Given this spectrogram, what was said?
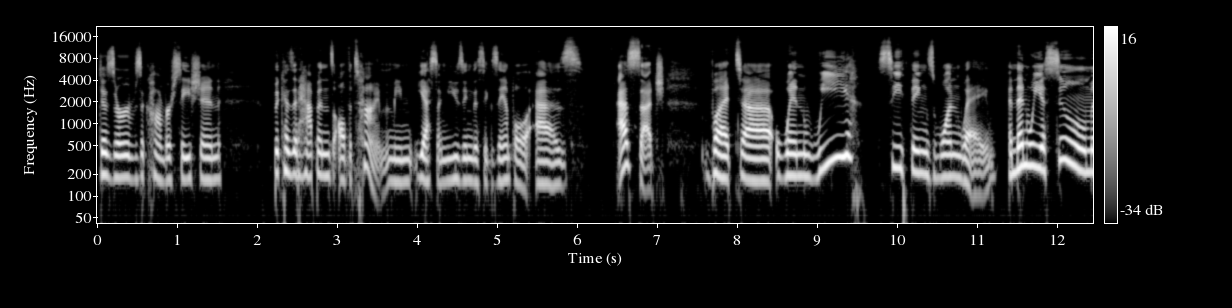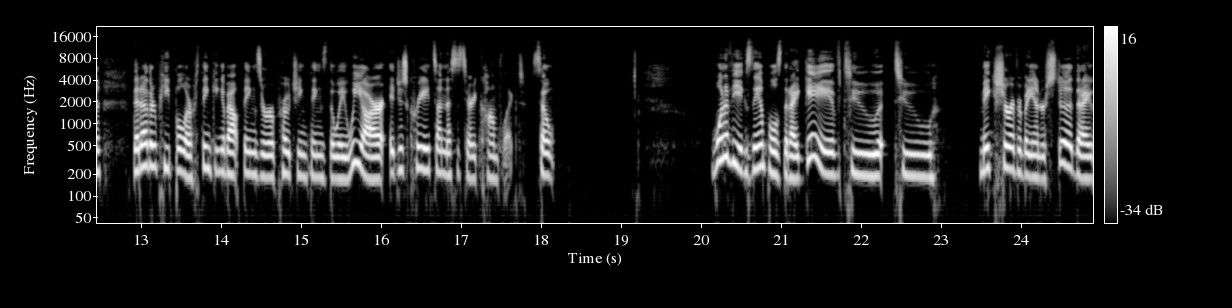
deserves a conversation because it happens all the time. I mean, yes, I'm using this example as as such, but uh, when we see things one way and then we assume that other people are thinking about things or approaching things the way we are, it just creates unnecessary conflict. So one of the examples that I gave to to make sure everybody understood that I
